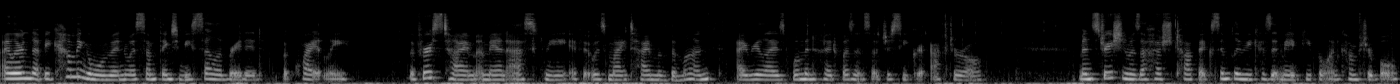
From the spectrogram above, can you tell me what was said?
I learned that becoming a woman was something to be celebrated, but quietly. The first time a man asked me if it was my time of the month, I realized womanhood wasn't such a secret after all. Menstruation was a hushed topic simply because it made people uncomfortable.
